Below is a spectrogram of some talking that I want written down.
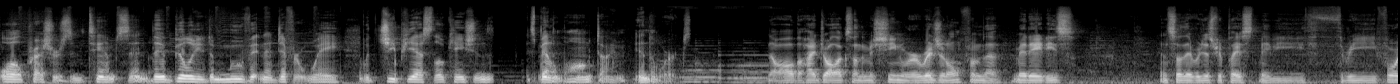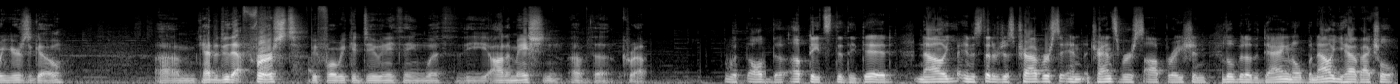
oil pressures and temps and the ability to move it in a different way with GPS locations. It's been a long time in the works. Now, all the hydraulics on the machine were original from the mid 80s, and so they were just replaced maybe three, four years ago. Um, had to do that first before we could do anything with the automation of the Krupp with all the updates that they did. Now, instead of just traverse and transverse operation, a little bit of the diagonal, but now you have actual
